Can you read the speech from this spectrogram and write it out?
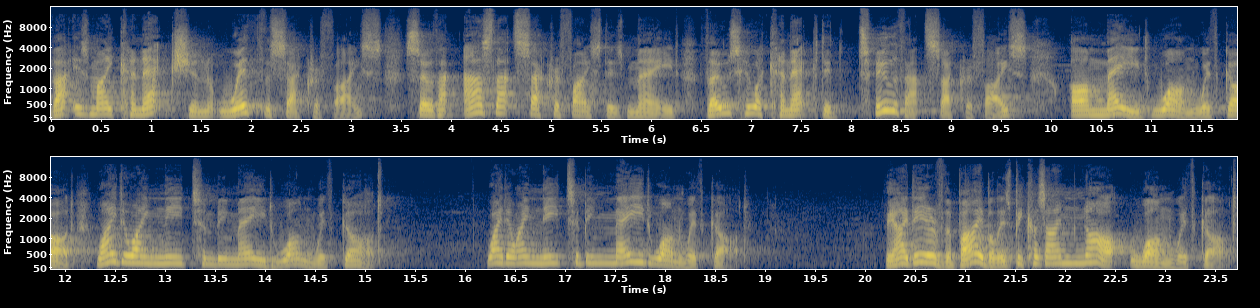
That is my connection with the sacrifice, so that as that sacrifice is made, those who are connected to that sacrifice are made one with God. Why do I need to be made one with God? Why do I need to be made one with God? The idea of the Bible is because I'm not one with God.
